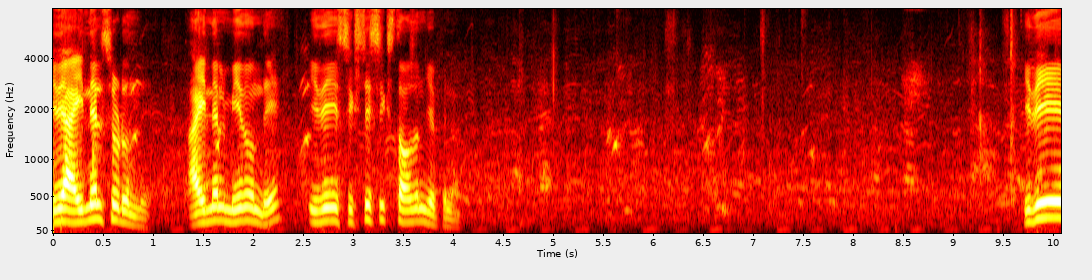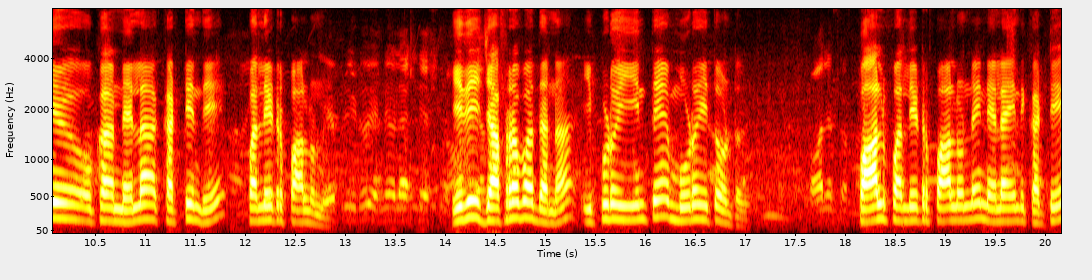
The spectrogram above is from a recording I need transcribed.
ఇది ఐదు నెలలు చూడు ఉంది. ఐదు నెలల మీద ఉంది. ఇది సిక్స్టీ సిక్స్ థౌజండ్ చెప్పిన. ఇది ఒక నెల కట్టింది పది లీటర్ పాలు ఉన్నాయి. ఇది జఫరాబాద్ అన్న. ఇప్పుడు ఈంతే మూడో ఈత ఉంటుంది. పాలు పది లీటర్ పాలు ఉన్నాయి నెల అయింది కట్టి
